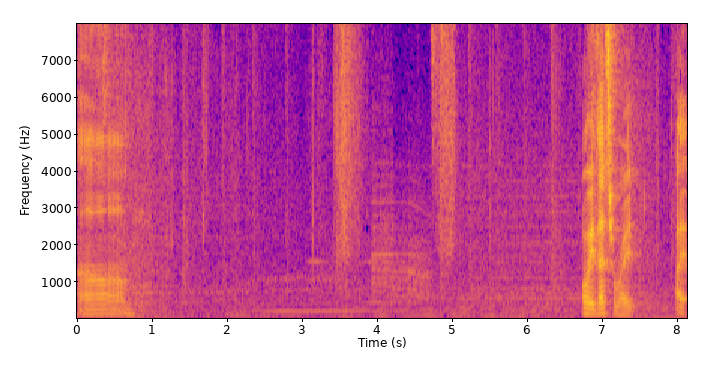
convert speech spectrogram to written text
Um... Oh wait, that's right. I...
